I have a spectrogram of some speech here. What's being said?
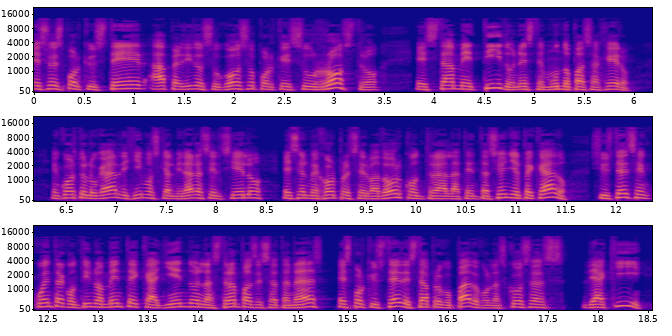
Eso es porque usted ha perdido su gozo porque su rostro está metido en este mundo pasajero. En cuarto lugar, dijimos que al mirar hacia el cielo es el mejor preservador contra la tentación y el pecado. Si usted se encuentra continuamente cayendo en las trampas de Satanás, es porque usted está preocupado con las cosas de aquí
